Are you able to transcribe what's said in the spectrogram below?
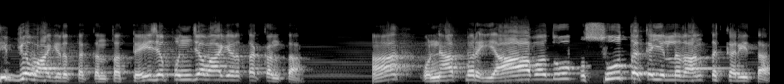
ದಿವ್ಯವಾಗಿರತಕ್ಕಂಥ, ತೇಜಪುಂಜವಾಗಿರತಕ್ಕಂಥ, ಆ, ಪುಣ್ಯಾತ್ಮರು ಯಾವುದೂ ಸೂತಕ ಇಲ್ಲದ ಅಂತ ಕರೀತಾರ.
